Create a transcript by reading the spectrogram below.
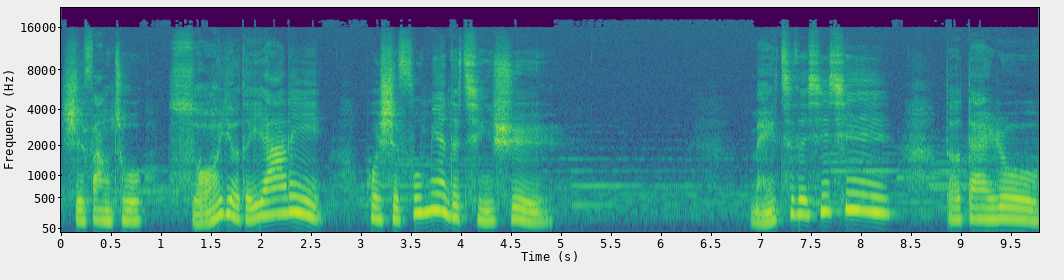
释放出所有的压力或是负面的情绪。每一次的吸气都带入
